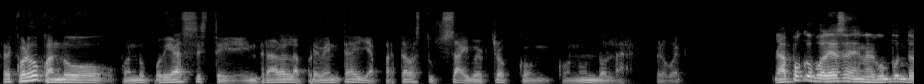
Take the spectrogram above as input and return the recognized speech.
recuerdo cuando, cuando podías este, entrar a la preventa y apartabas tu Cybertruck con, con un dólar, pero bueno. ¿A poco podías en algún punto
